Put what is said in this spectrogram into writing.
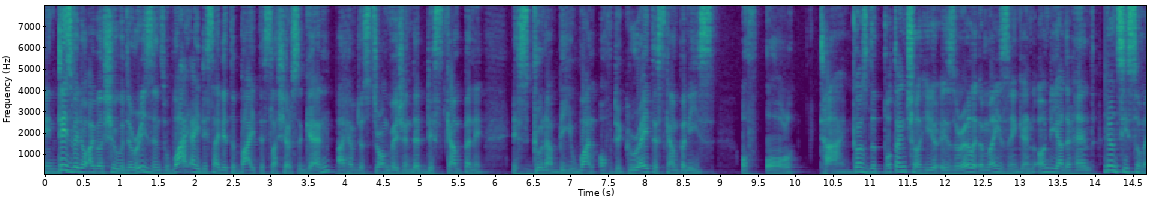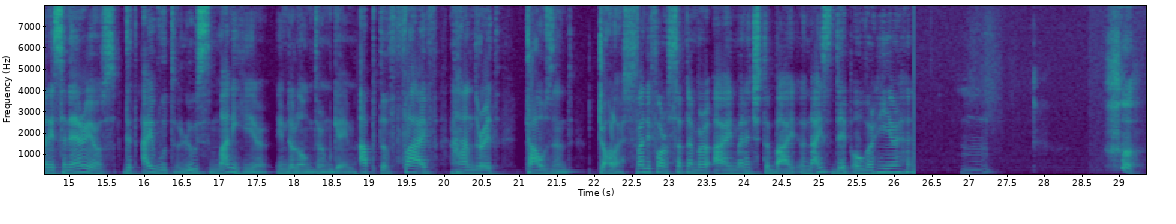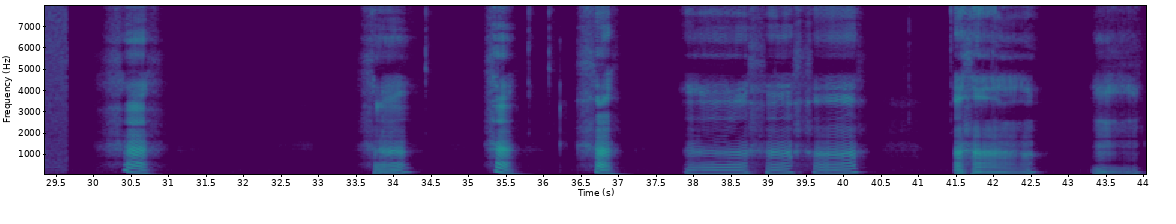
In this video, I will show you the reasons why I decided to buy Tesla shares again. I have the strong vision that this company is gonna be one of the greatest companies of all time. Because the potential here is really amazing and on the other hand, I don't see so many scenarios that I would lose money here in the long-term game. Up to $500,000. 24th September I managed to buy a nice dip over here. Mm. Huh. Huh. Huh. Huh. Huh. Uh-huh. Uh-huh. Mm.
